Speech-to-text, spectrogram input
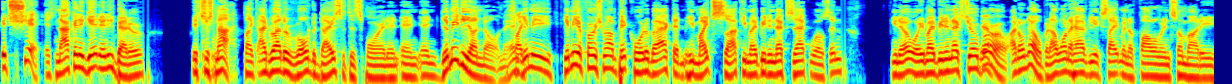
it's shit. It's not going to get any better. It's just not. Like I'd rather roll the dice at this point and and and give me the unknown, man. Like- give me give me a first round pick quarterback that he might suck. He might be the next Zach Wilson, you know, or he might be the next Joe Yeah. Burrow. I don't know, but I want to have the excitement of following somebody.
